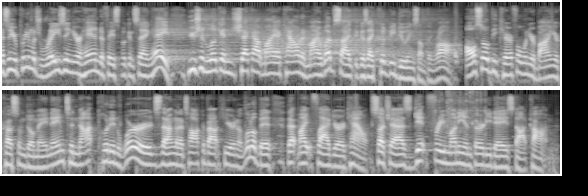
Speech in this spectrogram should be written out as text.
And so you're pretty much raising your hand to Facebook and saying, hey, you should look and check out my account and my website because I could be doing something wrong. Also, be careful when you're buying your custom domain name to not put in words that I'm going to talk about here in a little bit that might flag your account, such as getfreemoneyin30days.com.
